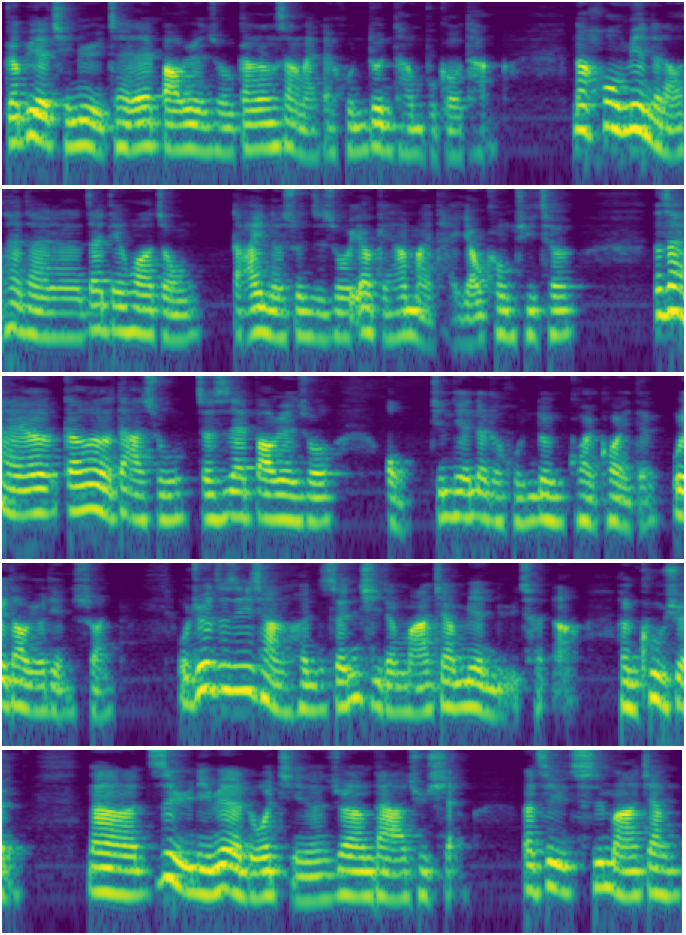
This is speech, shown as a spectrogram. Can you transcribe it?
隔壁的情侣才在抱怨说，刚刚上来的馄饨汤不够烫。那后面的老太太呢，在电话中答应了孙子说要给他买台遥控汽车。那再来呢，刚刚的大叔则是在抱怨说，哦，今天那个馄饨怪怪的，味道有点酸。我觉得这是一场很神奇的麻酱面旅程啊，很酷炫。那至于里面的逻辑呢，就让大家去想。那至于吃麻酱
